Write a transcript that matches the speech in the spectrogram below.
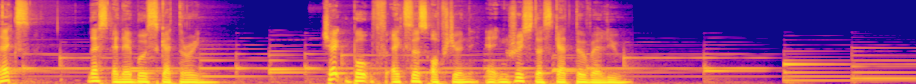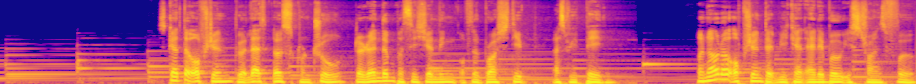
Next, let's enable scattering. Check both axis option and increase the scatter value. Scatter option will let us control the random positioning of the brush tip as we paint. Another option that we can enable is transfer.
